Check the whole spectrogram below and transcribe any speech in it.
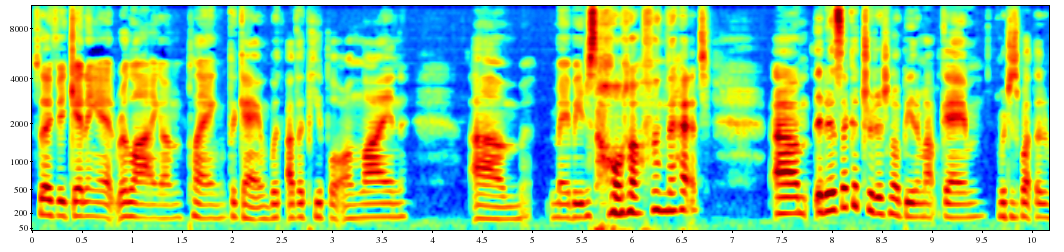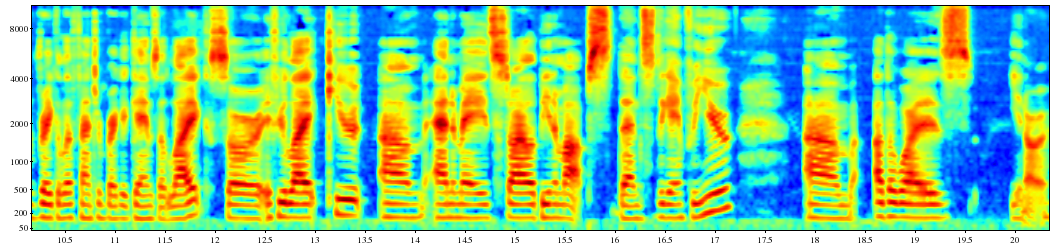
So if you're getting it relying on playing the game with other people online, um, maybe just hold off on that. Um, it is like a traditional beat 'em up game, which is what the regular Phantom Breaker games are like. So if you like cute um, anime style beat 'em ups, then this is the game for you. Um, otherwise, you know,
